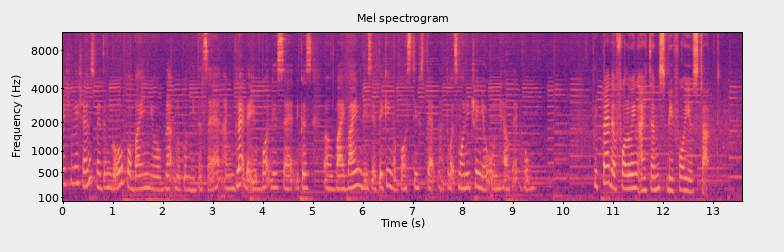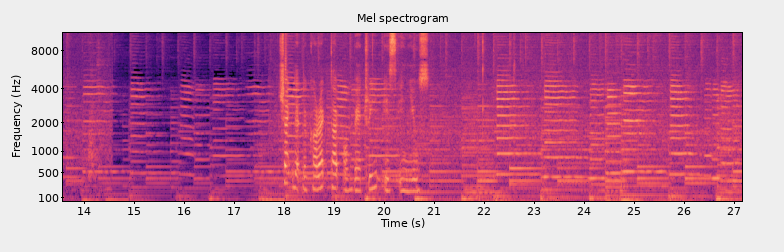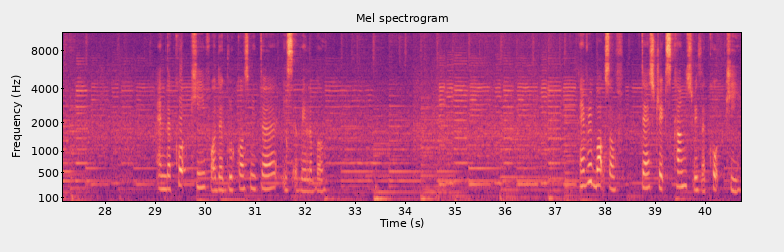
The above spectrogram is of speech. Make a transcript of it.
Congratulations, Madam Go, for buying your blood glucose meter set. I'm glad that you bought this set because uh, by buying this, you're taking a positive step uh, towards monitoring your own health at home. Prepare the following items before you start. Check that the correct type of battery is in use. And the code key for the glucose meter is available. Every box of test strips comes with a code key.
